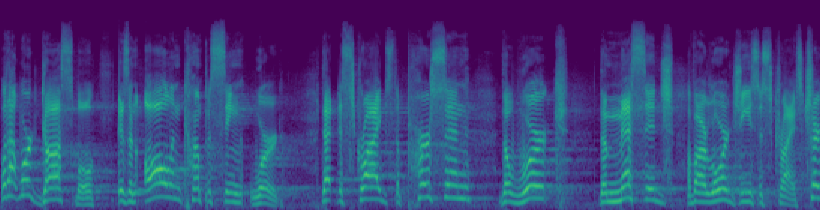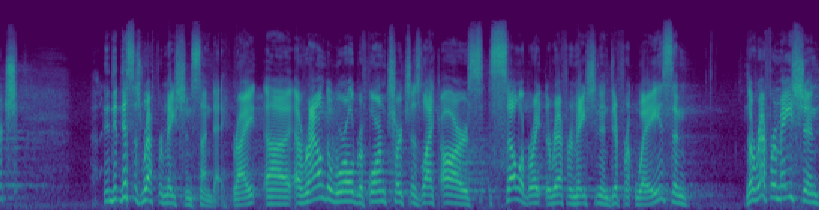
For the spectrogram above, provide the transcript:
well, that word gospel is an all encompassing word that describes the person, the work, the message of our Lord Jesus Christ. Church, this is Reformation Sunday, right? Uh, around the world, Reformed churches like ours celebrate the Reformation in different ways. And the Reformation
